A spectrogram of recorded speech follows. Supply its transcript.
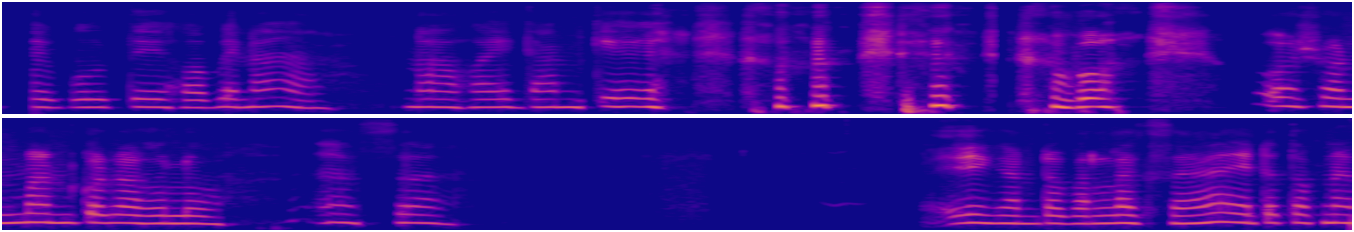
দিয়ে বলতে হবে না না হয় গানকে অসম্মান করা হলো। আচ্ছা। এই গানটা ভালো লাগছে হ্যাঁ? এটা তো আপনার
